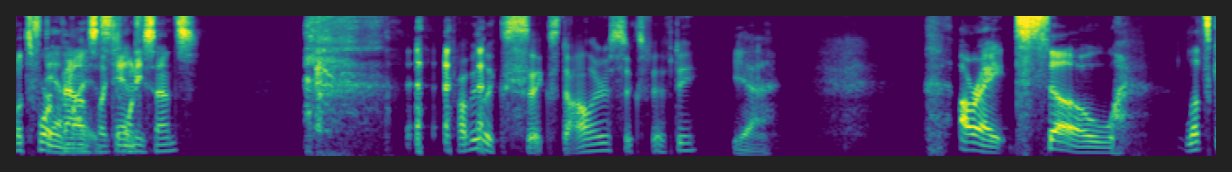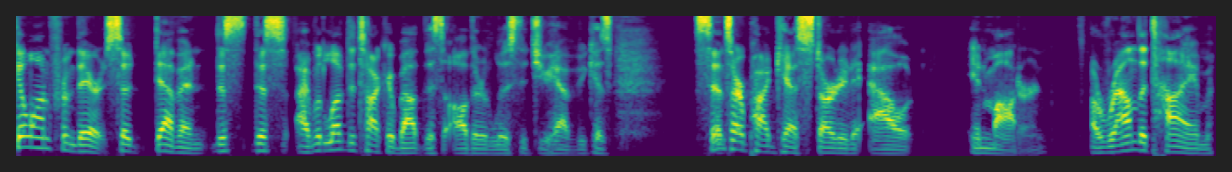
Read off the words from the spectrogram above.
What's four Stan pounds? Like Stan's... twenty cents. Probably like six dollars, six fifty. Yeah. All right. So let's go on from there. So Devon, this this I would love to talk about this other list that you have because since our podcast started out in modern, around the time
